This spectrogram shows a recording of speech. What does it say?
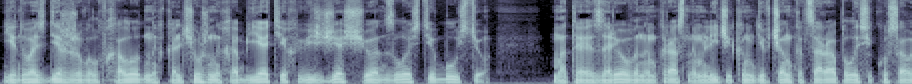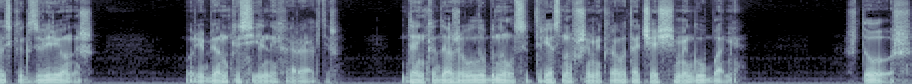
едва сдерживал в холодных кольчужных объятиях визжащую от злости бустю. Мотая зареванным красным личиком, девчонка царапалась и кусалась, как звереныш. У ребенка сильный характер. Данька даже улыбнулся треснувшими кровоточащими губами. «Что ж,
